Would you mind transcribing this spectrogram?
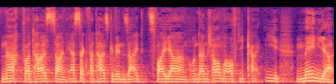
nach Quartalszahlen. Erster Quartalsgewinn seit zwei Jahren. Und dann schauen wir auf die KI-Mania.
